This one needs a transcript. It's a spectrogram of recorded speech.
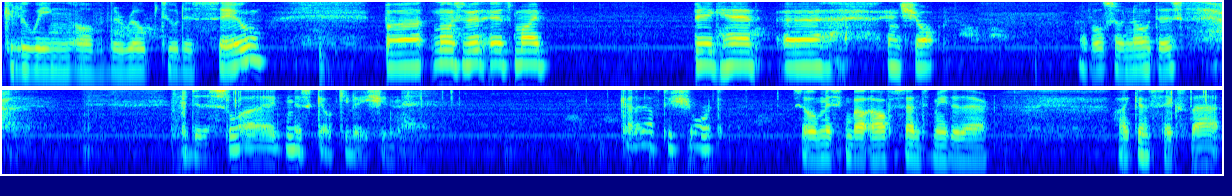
gluing of the rope to the sail. But most of it, it's my big head uh, in shot. I've also noticed I did a slight miscalculation. Cut it off too short. So missing about half a centimeter there. I can fix that.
